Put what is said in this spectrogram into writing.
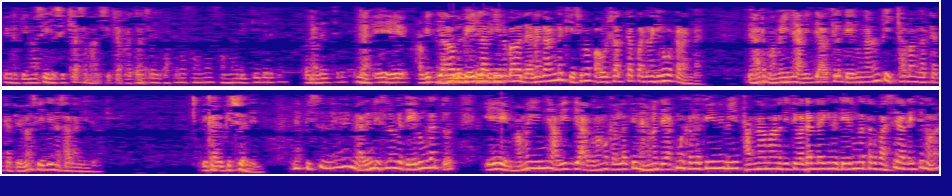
ඒකට කියනවා සීල ශික්ෂා සමාධි ශික්ෂා ප්‍රත්‍යක්ෂයි පස්සේ සම්මාදිට්ඨිය කියලා කියන්නේ නෑ ඒ ඒ අවිද්‍යාවක පිළිලා තියෙන බව දැනගන්න කිසිම පෞරුෂත්වයක් වඩන කෙනෙකුට කරන්නේ එයාට මම ඉන්නේ අවිද්‍යාව කියලා තේරුම් ගන්නට ඉච්ඡා බංගත්වයක් ඇති වෙනවා සීදීනස ගන්න ඉඳලා ඒකයි පිස්සු වෙන්නේ නේ පිස්සු නෙමෙයි මැරෙන්න ඉස්සලමක තේරුම් ගත්තොත් ඒ මම ඉන්නේ අවිද්‍යාවක මම කරලා තියෙන හැම දෙයක්ම කරලා තියෙන්නේ මේ තණ්හාමාන දිටි වඩන්නයි කියන තේරුම් ගත්තට පස්සේ යාට හිතෙනවා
